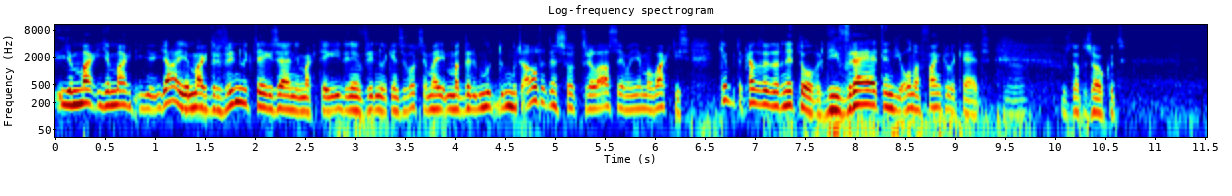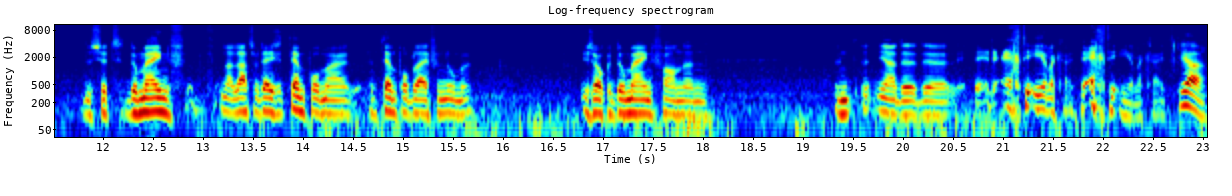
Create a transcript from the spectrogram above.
je, mag, je, mag, ja, je mag er vriendelijk tegen zijn, je mag tegen iedereen vriendelijk enzovoort zijn, maar, maar er, moet, er moet altijd een soort relatie zijn van, ja maar wacht eens, ik, heb ik had het er net over, die vrijheid en die onafhankelijkheid. Dus dat is ook het, dus het domein, nou laten we deze tempel maar een tempel blijven noemen, is ook het domein van een, een, een- ja, de, de, de, de echte eerlijkheid. De echte eerlijkheid. Ja,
